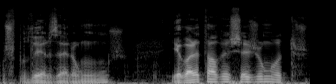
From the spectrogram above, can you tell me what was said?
os poderes eram uns, e agora talvez sejam outros.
